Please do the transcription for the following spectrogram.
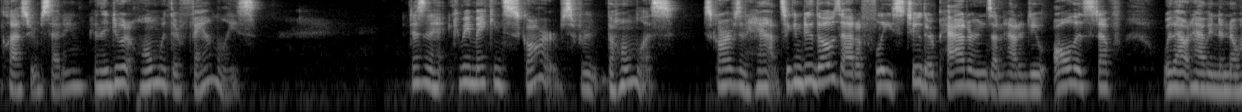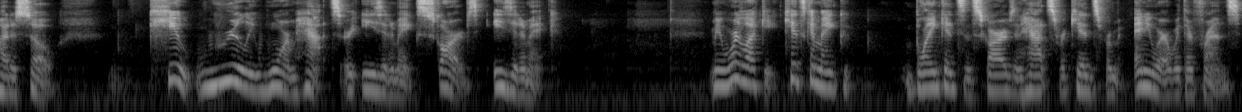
classroom setting? Can they do it at home with their families? Doesn't it can be making scarves for the homeless scarves and hats. You can do those out of fleece too. They're patterns on how to do all this stuff without having to know how to sew. Cute really warm hats are easy to make. Scarves easy to make. I mean we're lucky. Kids can make blankets and scarves and hats for kids from anywhere with their friends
